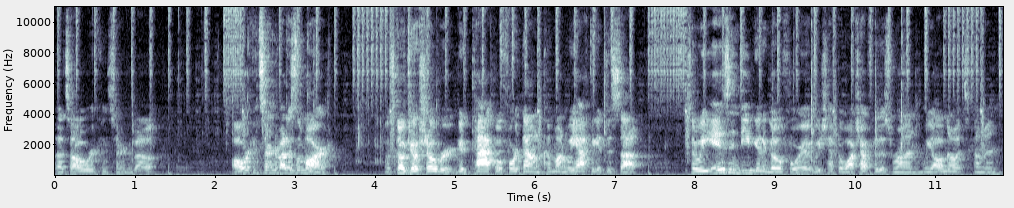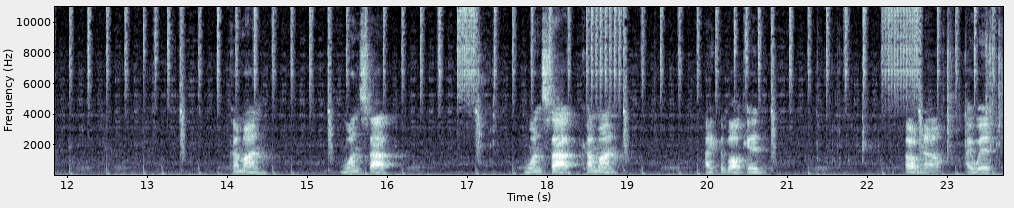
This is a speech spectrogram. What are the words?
that's all we're concerned about. All we're concerned about is Lamar. Let's go, Joe Schobert. Good tackle. Fourth down. Come on, we have to get this stop. So he is indeed going to go for it. We just have to watch out for this run. We all know it's coming. Come on. One stop. One stop. Come on. Hike the ball, kid. Oh, no. I whiffed.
